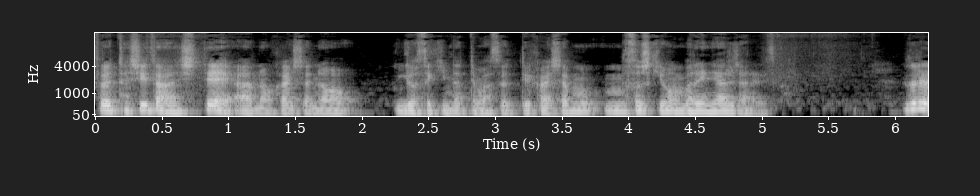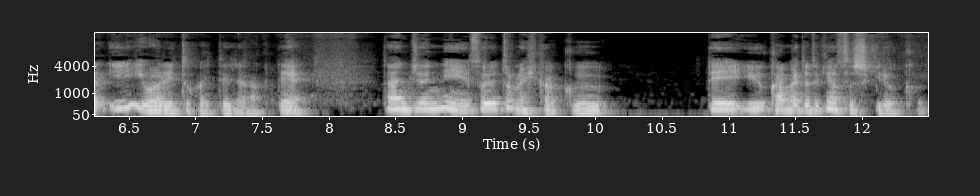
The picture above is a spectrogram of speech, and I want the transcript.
それ足し算して、あの、会社の業績になってますっていう会社も、組織も稀にあるじゃないですか。それはいい悪いとか言ってるじゃなくて、単純にそれとの比較っていう考えた時の組織力、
